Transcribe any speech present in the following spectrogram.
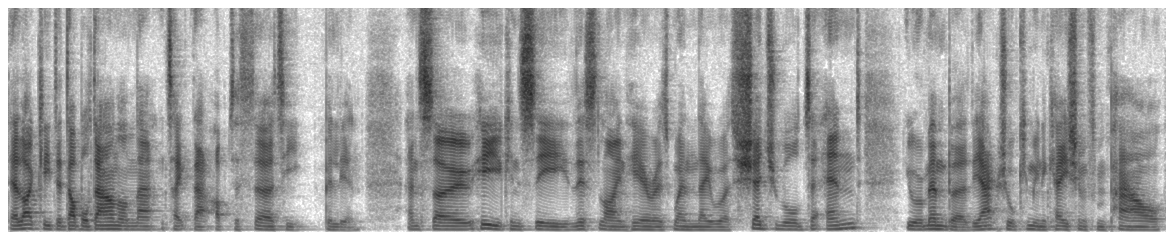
They're likely to double down on that and take that up to 30 billion. And so here you can see this line here is when they were scheduled to end you remember the actual communication from Powell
